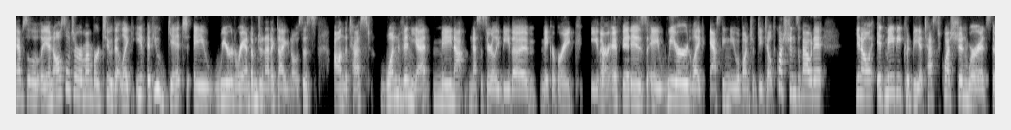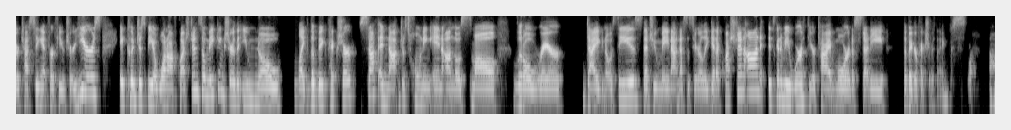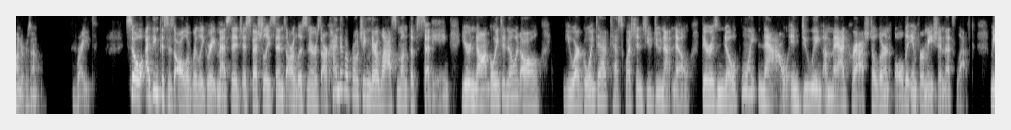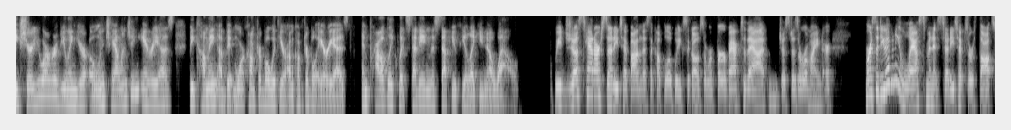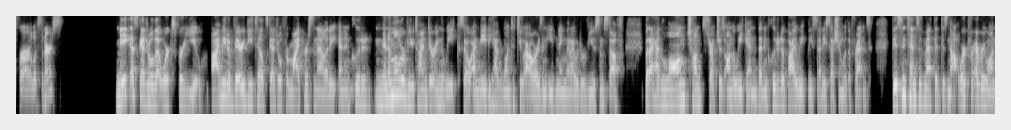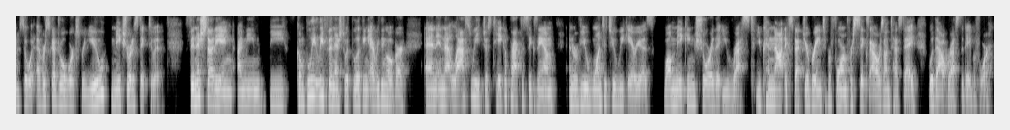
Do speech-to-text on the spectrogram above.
Absolutely. And also to remember too that like if you get a weird random genetic diagnosis on the test, one vignette may not necessarily be the make or break either. If it is a weird like asking you a bunch of detailed questions about it, you know, it maybe could be a test question where it's they're testing it for future years. It could just be a one-off question. So making sure that you know like the big picture stuff and not just honing in on those small little rare diagnoses that you may not necessarily get a question on it's going to be worth your time more to study the bigger picture things 100% right so I think this is all a really great message, especially since our listeners are kind of approaching their last month of studying. You're not going to know it all. You are going to have test questions you do not know. There is no point now in doing a mad crash to learn all the information that's left. Make sure you are reviewing your own challenging areas, becoming a bit more comfortable with your uncomfortable areas, and probably quit studying the stuff you feel like you know well. We just had our study tip on this a couple of weeks ago. So refer back to that just as a reminder. Marissa, do you have any last minute study tips or thoughts for our listeners? Make a schedule that works for you. I made a very detailed schedule for my personality and included minimal review time during the week. So I maybe had one to two hours an evening that I would review some stuff, but I had long chunked stretches on the weekend that included a bi weekly study session with a friend. This intensive method does not work for everyone. So whatever schedule works for you, make sure to stick to it. Finish studying. I mean, be completely finished with looking everything over and in that last week, just take a practice exam and review one to two week areas while making sure that you rest. You cannot expect your brain to perform for six hours on test day without rest the day before.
